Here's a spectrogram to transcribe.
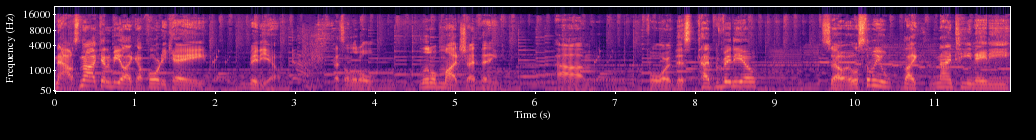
Now, it's not gonna be like a 40k video. That's a little, little much, I think, um, for this type of video. So it will still be like 1980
